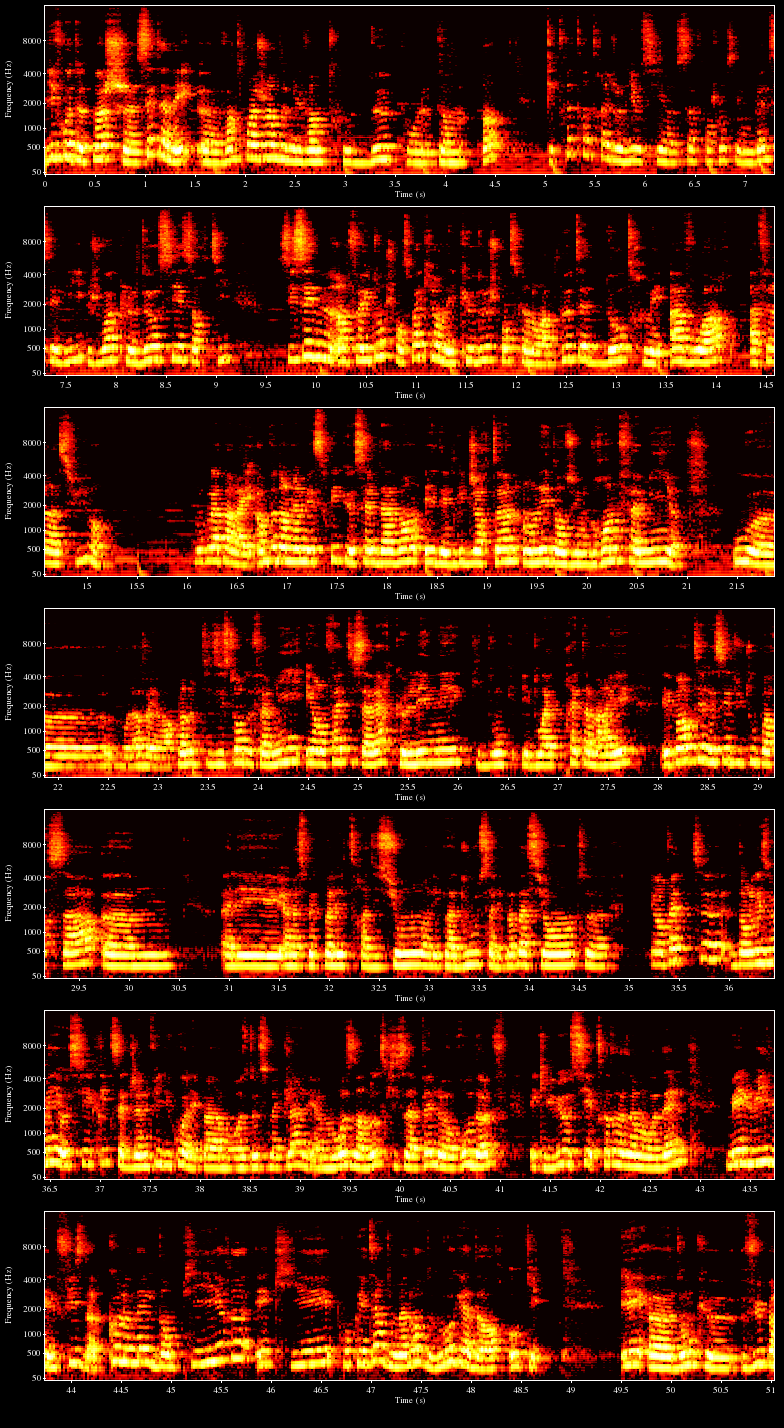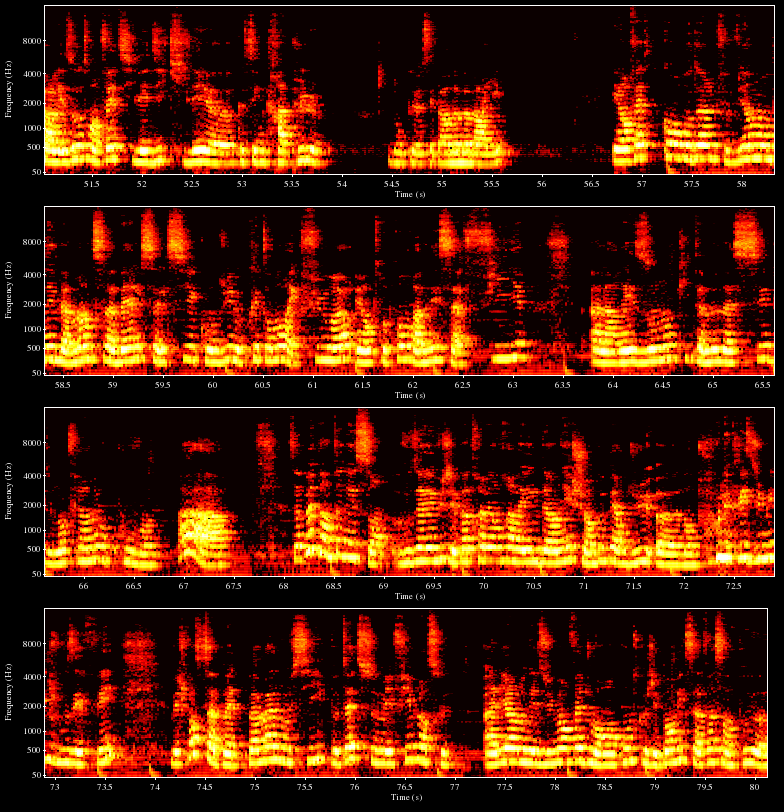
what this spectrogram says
livre de poche cette année, 23 juin 2022 pour le tome 1 qui est très très très joli aussi, hein. ça franchement c'est une belle série. Je vois que le 2 aussi est sorti. Si c'est un feuilleton, je pense pas qu'il y en ait que deux, je pense qu'il y en aura peut-être d'autres, mais à voir, à faire à suivre. Donc là pareil, un peu dans le même esprit que celle d'avant et des Bridgerton, on est dans une grande famille où euh, voilà, va y avoir plein de petites histoires de famille et en fait il s'avère que l'aînée qui donc doit être prête à marier est pas intéressée du tout par ça. Euh, elle est, elle respecte pas les traditions, elle est pas douce, elle est pas patiente. Et en fait, dans le résumé, il y a aussi écrit que cette jeune fille, du coup, elle est pas amoureuse de ce mec-là, elle est amoureuse d'un autre qui s'appelle Rodolphe et qui lui aussi est très très amoureux d'elle. Mais lui, il est le fils d'un colonel d'Empire et qui est propriétaire du manoir de Mogador. Ok. Et euh, donc, euh, vu par les autres, en fait, il est dit qu'il est, que c'est une crapule. Donc, c'est pas un homme à marier. Et en fait, quand Rodolphe vient demander la main de sa belle, celle-ci est conduit le prétendant avec fureur et entreprendre de ramener sa fille à la raison, quitte à menacer de l'enfermer au couvent. Ah Ça peut être intéressant. Vous avez vu, j'ai pas très bien travaillé le dernier, je suis un peu perdue euh, dans tous les résumés que je vous ai fait. Mais je pense que ça peut être pas mal aussi. Peut-être se méfier parce que à lire le résumé, en fait, je me rends compte que j'ai pas envie que ça fasse un peu euh,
